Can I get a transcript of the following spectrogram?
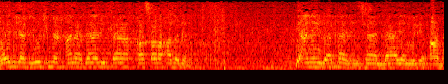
وإن لم يجمع على ذلك قصر أبدا. يعني إذا كان الإنسان لا ينوي الإقامة.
